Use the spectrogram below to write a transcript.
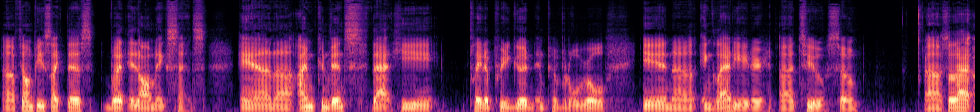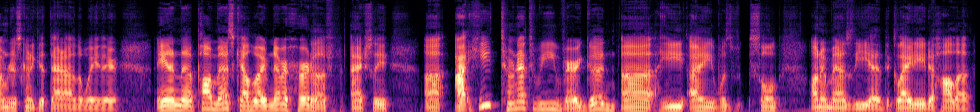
uh, film piece like this, but it all makes sense. And uh, I'm convinced that he played a pretty good and pivotal role in uh, in Gladiator uh, too. So uh, so that I'm just gonna get that out of the way there. And uh, Paul Mescal, who I've never heard of, actually, uh, I, he turned out to be very good. Uh, he I was sold on him as the uh, the Gladiator Hala,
